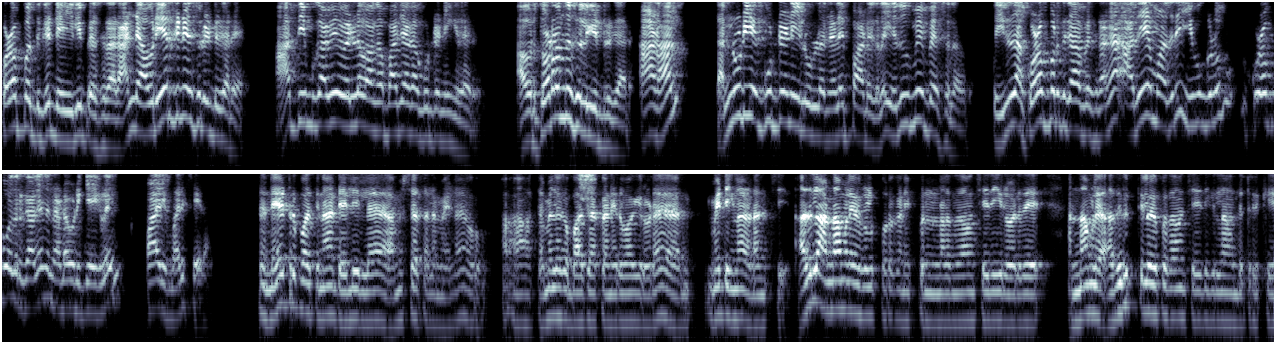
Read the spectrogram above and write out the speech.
குழப்பத்துக்கு டெய்லி பேசுறாரு. அண்ட் அவர் ஏற்கனவே சொல்லிட்டு இருக்காரு அதிமுகவே வெளில வாங்க பாஜக கூட்டணிங்கிறாரு. அவர் தொடர்ந்து சொல்லிக்கிட்டு இருக்காரு ஆனால் தன்னுடைய கூட்டணியில் உள்ள நிலைப்பாடுகளை எதுவுமே பேசல அவர். இதுதான் குழப்பறதுக்காக பேசுறாங்க. அதே மாதிரி இவங்களும் குழப்புவதற்காக இந்த நடவடிக்கைகளை மாறி மாறி செய்யறாங்க நேற்று பார்த்தீங்கன்னா டெல்லியில அமித்ஷா தலைமையில் தமிழக பாஜக நிர்வாகிகளோட மீட்டிங்லாம் நடந்துச்சு. அதில் அண்ணாமலை அவர்கள் புறக்கணிப்பு நடந்ததாகவும் செய்திகள் வருது. அண்ணாமலை அதிருப்தியில் இருப்பதாகவும் செய்திகள்லாம் வந்துட்டு இருக்கு.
